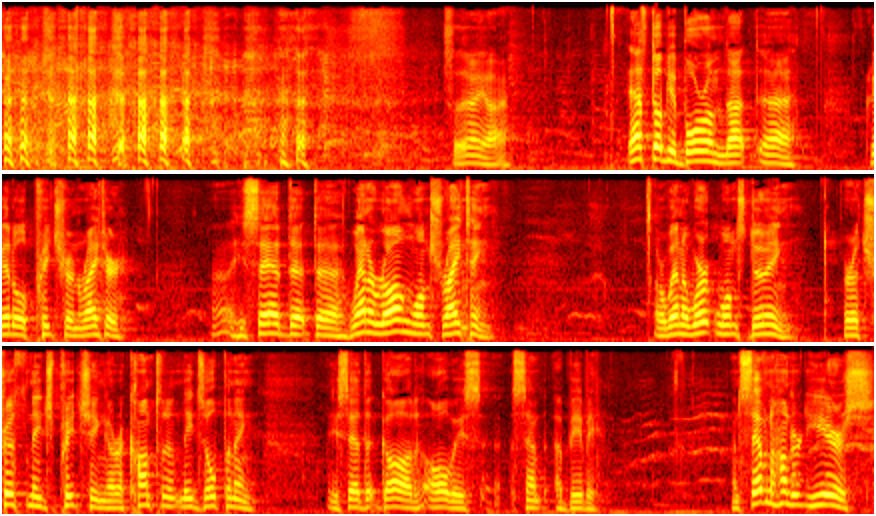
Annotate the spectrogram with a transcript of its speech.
So there you are. F.W. Boreham, that uh, great old preacher and writer, uh, he said that uh, when a wrong wants righting, or when a work wants doing, or a truth needs preaching, or a continent needs opening, he said that God always sent a baby. And 700 years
